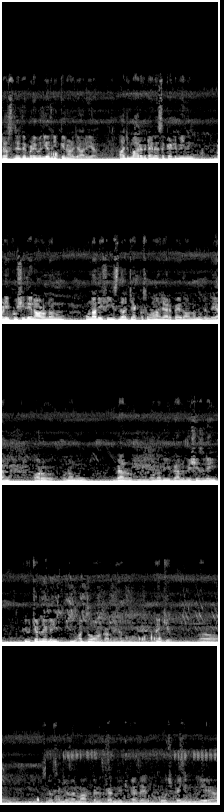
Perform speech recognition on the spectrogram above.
ਰਸਤੇ ਤੇ ਬੜੇ ਵਧੀਆ ਤਰੀਕੇ ਨਾਲ ਜਾ ਰਹੇ ਆ। ਅੱਜ ਮਾਰਕ ਟੈਨਿਸ ਅਕੈਡਮੀ ਨੇ ਬੜੀ ਖੁਸ਼ੀ ਦੇ ਨਾਲ ਉਹਨਾਂ ਨੂੰ ਉਹਨਾਂ ਦੀ ਫੀਸ ਦਾ ਚੈੱਕ 16000 ਰੁਪਏ ਦਾ ਉਹਨਾਂ ਨੂੰ ਦਿੰਦੇ ਹਨ ਔਰ ਉਹਨਾਂ ਨੂੰ ਵੈਲ ਉਹਨਾਂ ਦੀ ਵੈਲ ਵਿਸ਼ੇਸ ਲਈ ਫਿਊਚਰ ਦੇ ਲਈ ਦੁਆ ਕਰਦੇ ਹਨ। ਥੈਂਕ ਯੂ ਜੋ ਸਿੰਘ ਮੈਂ ਮਾਰਕ ਟੈਨਿਸ ਅਕੈਡਮੀ ਵਿੱਚ ਐਜ਼ ਅ ਕੋਚ ਟ੍ਰੇਨਿੰਗ ਲੈ ਰਿਹਾ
